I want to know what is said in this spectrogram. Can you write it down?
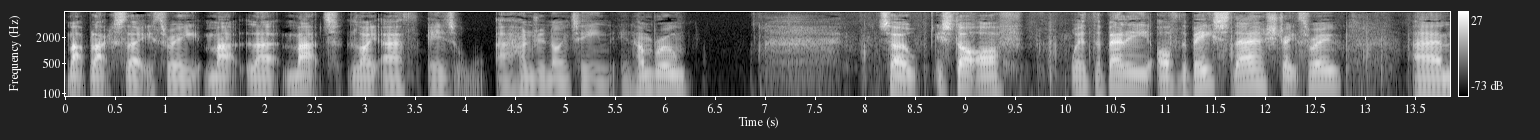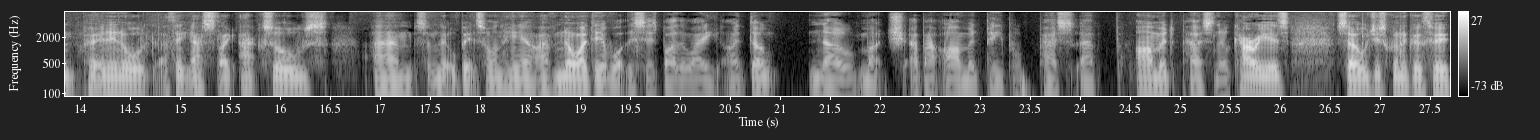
Matte Black's 33. Matte La, Matte Light Earth is 119 in Humbrol. So you start off with the belly of the beast there, straight through. Um, putting in all, I think that's like axles, um, some little bits on here. I have no idea what this is, by the way. I don't know much about armored people, pers uh, armored personnel carriers. So we're just going to go through.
